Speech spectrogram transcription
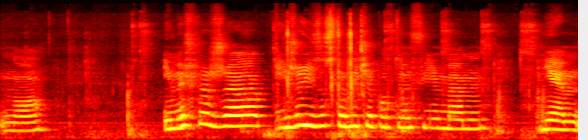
no. I myślę, że jeżeli zostawicie pod tym filmem, nie wiem,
